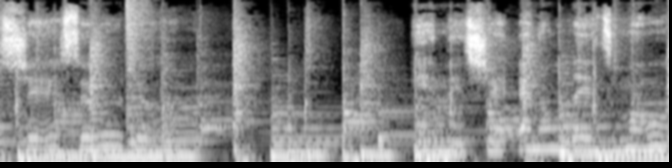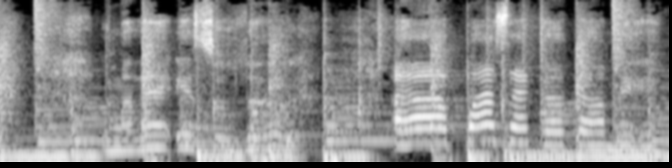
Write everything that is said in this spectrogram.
that she should do. Initiate and only to move. Umale is a look. I pass a kakamik.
